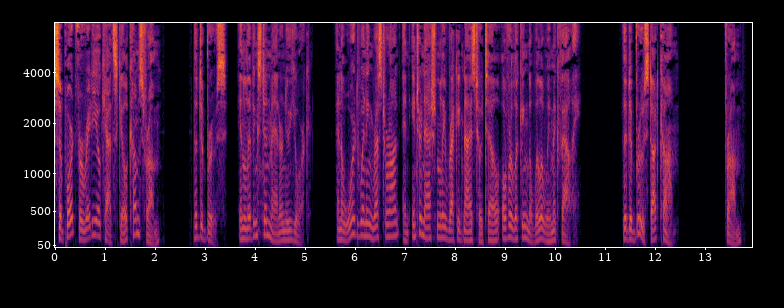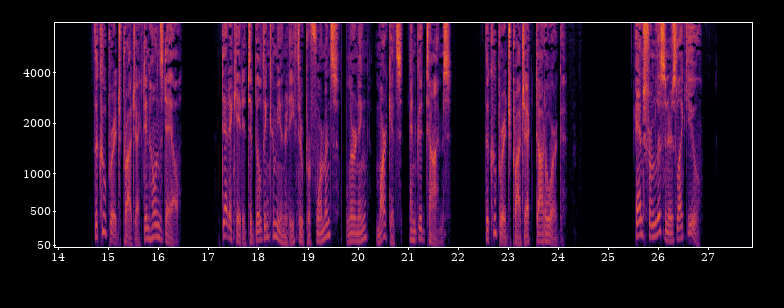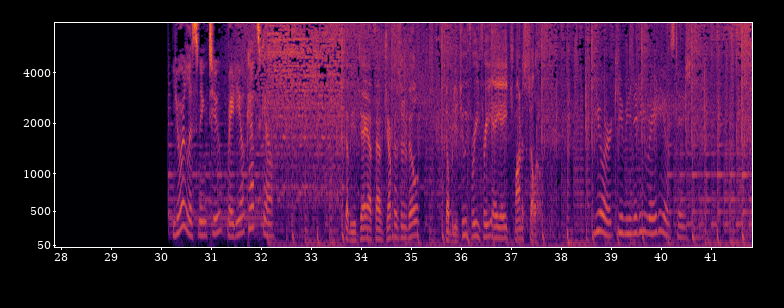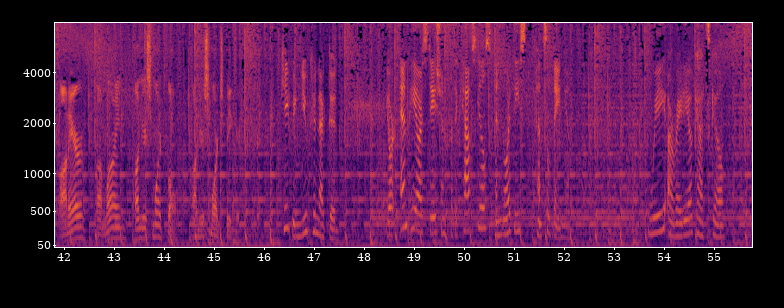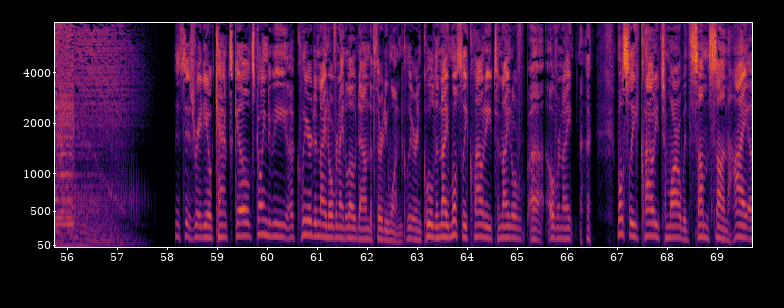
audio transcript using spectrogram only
Support for Radio Catskill comes from The DeBruce in Livingston Manor, New York, an award-winning restaurant and internationally recognized hotel overlooking the Willowemoc Valley. TheDeBruce.com. From The Cooperage Project in Honesdale, dedicated to building community through performance, learning, markets, and good times. TheCooperageProject.org. And from listeners like you. You're listening to Radio Catskill. WJFF Jeffersonville, W233AH Monticello. Your community radio station. On air, online, on your smartphone, on your smart speaker. Keeping you connected. Your NPR station for the Catskills and Northeast Pennsylvania. We are Radio Catskill. This is Radio Catskill. It's going to be clear tonight, overnight low down to 31. Clear and cool tonight, mostly cloudy tonight, over, uh, overnight. mostly cloudy tomorrow with some sun, high of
